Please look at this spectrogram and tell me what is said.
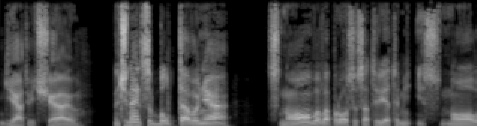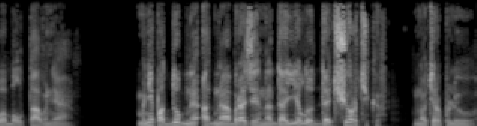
я отвечаю. Начинается болтовня, снова вопросы с ответами и снова болтовня. Мне подобное однообразие надоело до чертиков, но терплю.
